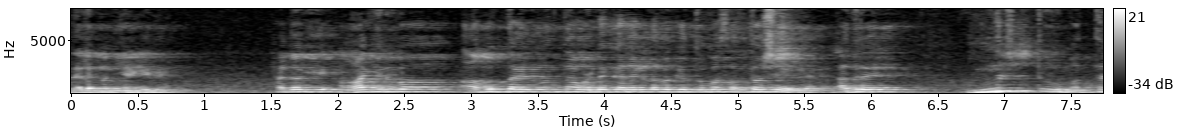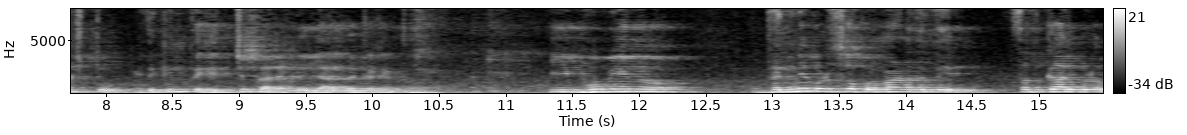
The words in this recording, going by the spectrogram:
ನೆಲೆಮನೆಯಾಗಿದೆ. ಹಾಗಾಗಿ ಆಗಿರುವ, ಆಗುತ್ತಾ ಇರುವಂಥ ಒಳ್ಳೆ ಕಾರ್ಯಗಳ ಬಗ್ಗೆ ತುಂಬ ಸಂತೋಷ ಇದೆ. ಆದರೆ ಇನ್ನಷ್ಟು ಮತ್ತಷ್ಟು ಇದಕ್ಕಿಂತ ಹೆಚ್ಚು ಕಾರ್ಯಗಳು ಇಲ್ಲಿ ಆಗಬೇಕಾಗಿತ್ತು ಈ ಭೂಮಿಯನ್ನು ಧನ್ಯಗೊಳಿಸುವ ಪ್ರಮಾಣದಲ್ಲಿ ಸತ್ಕಾರ್ಯಗಳು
